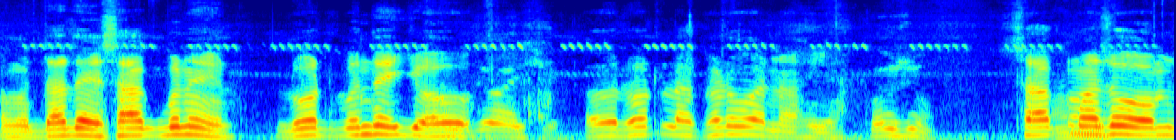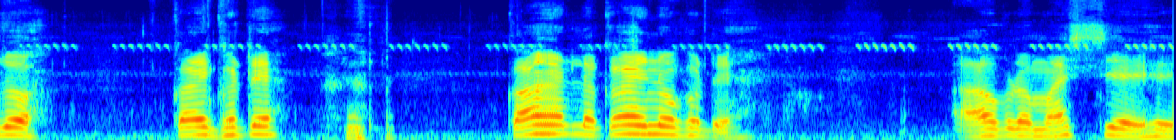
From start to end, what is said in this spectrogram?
અમે દાદાએ શાક બનાવી લોટ બંધાઈ ગયો. હવે હવે રોટલા ઘડવાના છે. કહું છું. શાકમાં જો સમજો કાંઈ ઘટે? કાંઈ એટલે કાંઈ ન ઘટે. આ આપણા માસ્યા છે.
